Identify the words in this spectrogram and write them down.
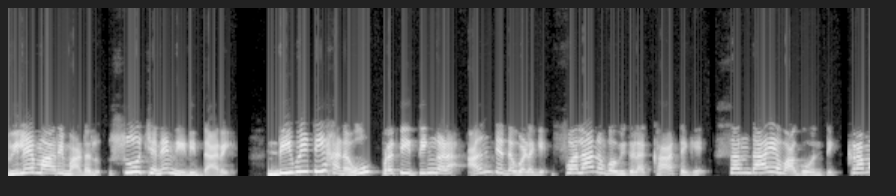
ವಿಲೇವಾರಿ ಮಾಡಲು ಸೂಚನೆ ನೀಡಿದ್ದಾರೆ. ಡಿವಿಟಿ ಹಣವು ಪ್ರತಿ ತಿಂಗಳ ಅಂತ್ಯದ ಒಳಗೆ ಫಲಾನುಭವಿಗಳ ಖಾತೆಗೆ ಸಂದಾಯವಾಗುವಂತೆ ಕ್ರಮ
